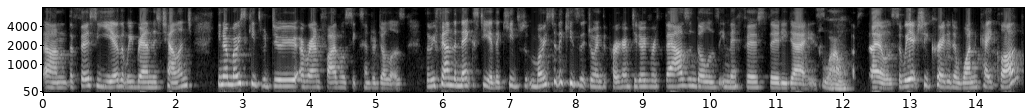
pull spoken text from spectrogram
um, the first year that we ran this challenge, you know, most kids would do around five or six hundred dollars. So we found the next year the kids, most of the kids that joined the program did over a thousand dollars in their first 30 days wow. of sales. So we actually created a 1K club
